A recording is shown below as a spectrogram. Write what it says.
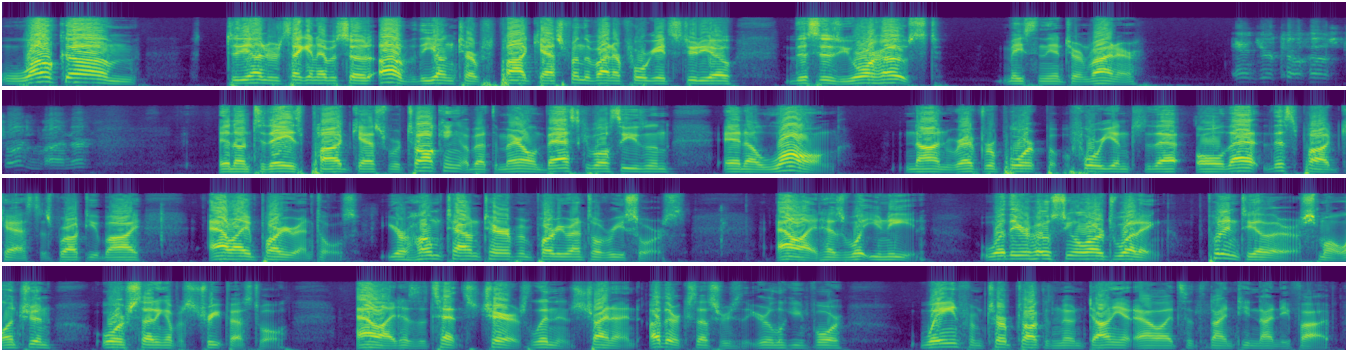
Welcome to the 102nd episode of the Young Terps podcast from the Viner Four Fourgate studio. This is your host, Mason the Intern Viner. And your co host, Jordan Viner. And on today's podcast, we're talking about the Maryland basketball season and a long non rev report. But before we get into that, all that, this podcast is brought to you by Allied Party Rentals, your hometown Terrapin party rental resource. Allied has what you need. Whether you're hosting a large wedding, putting together a small luncheon, or setting up a street festival, Allied has the tents, chairs, linens, china, and other accessories that you're looking for. Wayne from Terp Talk has known Donnie at Allied since 1995.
